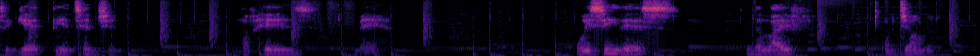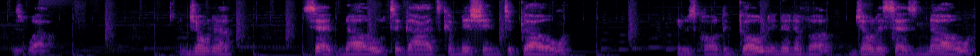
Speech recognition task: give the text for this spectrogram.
to get the attention of his man. We see this in the life of Jonah as well. Jonah said no to God's commission to go. He was called to go to Nineveh. Jonah says no.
